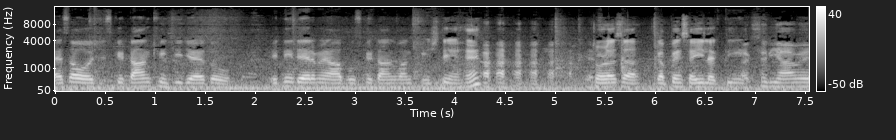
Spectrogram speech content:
ऐसा हो जिसकी टांग खींची जाए तो इतनी देर में आप उसकी टांग वांग खींचते हैं थोड़ा सा गप्पे सही लगती हैं। अक्सर यहाँ पे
